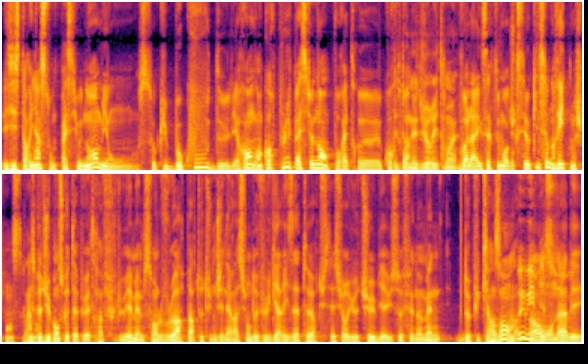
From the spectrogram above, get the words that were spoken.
les historiens sont passionnants, mais on s'occupe beaucoup de les rendre encore plus passionnants pour être euh, et courtois. donner du rythme ouais. Voilà, exactement. Donc c'est eux qui rythme, je pense. Est-ce que tu penses que tu as pu être influé, même sans le vouloir, par toute une génération de vulgarisateurs? Tu sais, sur YouTube, il y a eu ce phénomène depuis 15 ans maintenant. Oui, oui, où sûr, on a oui.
